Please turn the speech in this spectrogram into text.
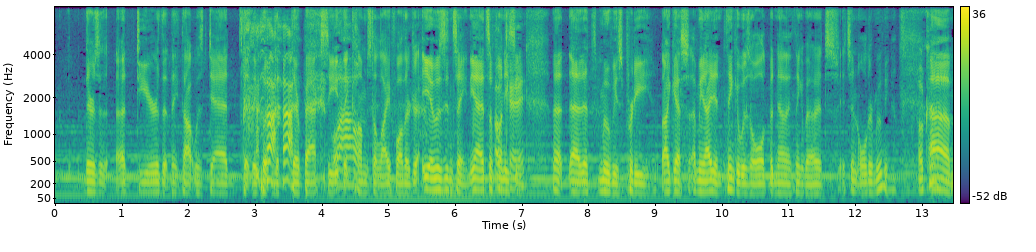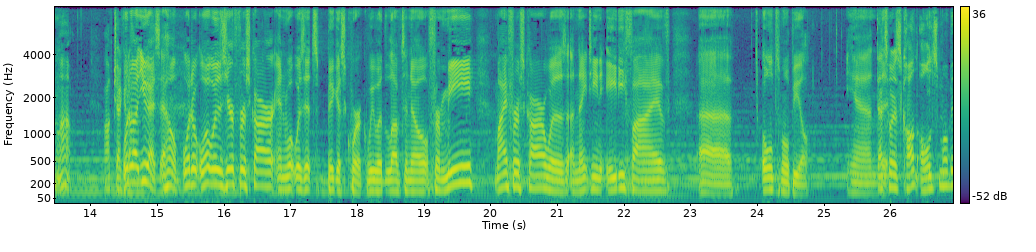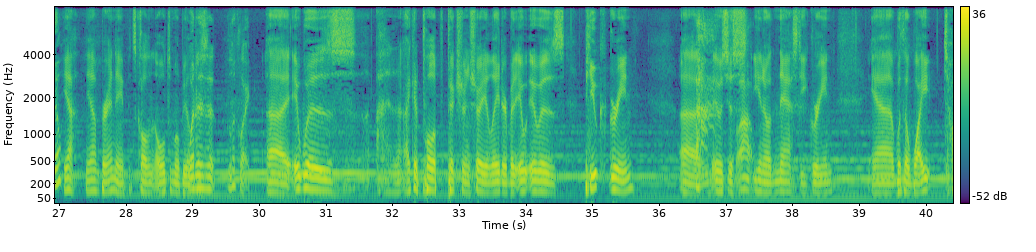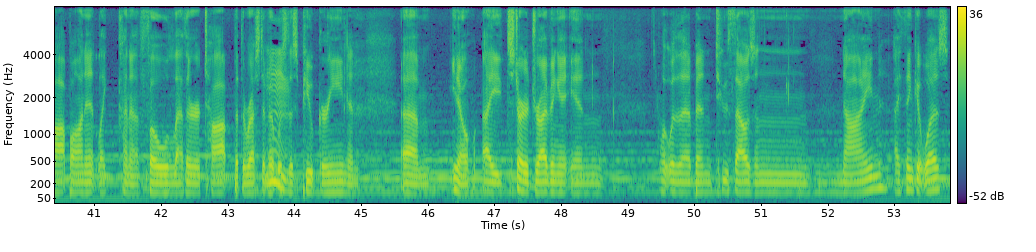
there's a, a deer that they thought was dead that they put in the, their back seat that comes to life while they're. Dri- yeah, it was insane. Yeah, it's a funny Okay. scene. That that that movie's pretty. I guess. I mean, I didn't think it was old, but now that I think about it, it's it's an older movie now. okay Um, wow i'll check What it out about you guys at home? What what was your first car and what was its biggest quirk? We would love to know. For me, my first car was a 1985 uh, Oldsmobile, and that's it- what it's called oldsmobile Yeah, yeah, brand name. It's called an Oldsmobile. what does it look like Uh, it was. I, I could pull up a picture and show you later, but it, it was puke green. Uh, it was just Wow. you know nasty green, uh, with a white top on it, like kind of faux leather top, but the rest of it was Hmm. this puke green. And um, you know, I started driving it in what would that have been 2009, I think it was.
